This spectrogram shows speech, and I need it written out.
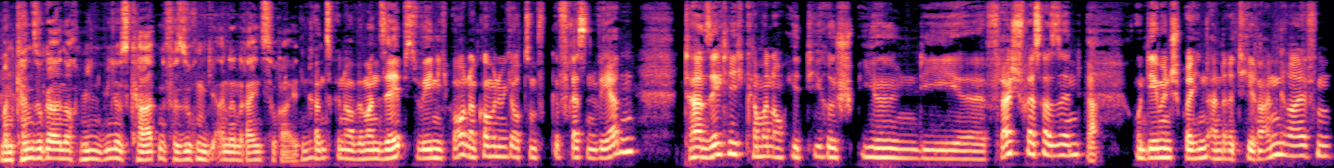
Man kann sogar noch Min Minuskarten versuchen, die anderen reinzureiten. Ganz genau. Wenn man selbst wenig braucht, dann kommen wir nämlich auch zum gefressen werden. Tatsächlich kann man auch hier Tiere spielen, die äh, Fleischfresser sind Ja. Und dementsprechend andere Tiere angreifen.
